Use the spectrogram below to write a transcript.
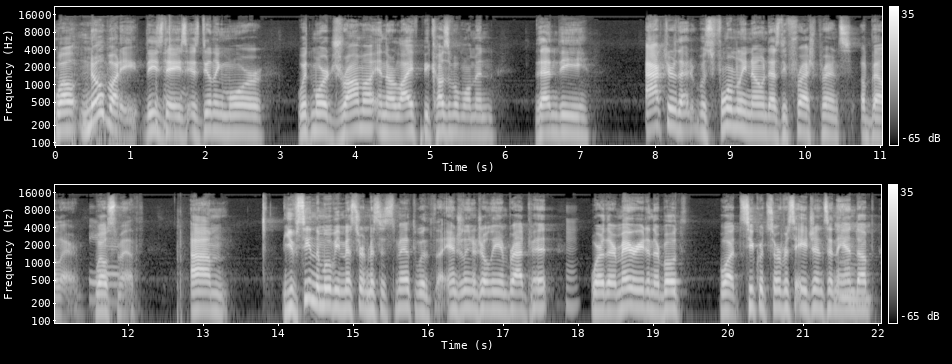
Well, nobody these days is dealing more with more drama in their life because of a woman than the actor that was formerly known as the Fresh Prince of Bel Air, Will Smith. Um, you've seen the movie Mr. and Mrs. Smith with Angelina Jolie and Brad Pitt, where they're married and they're both what Secret Service agents, and they end up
